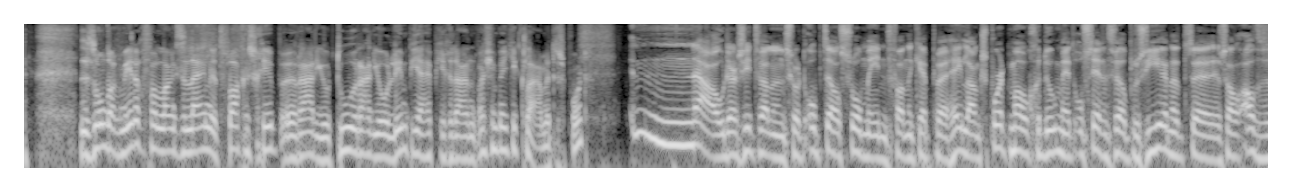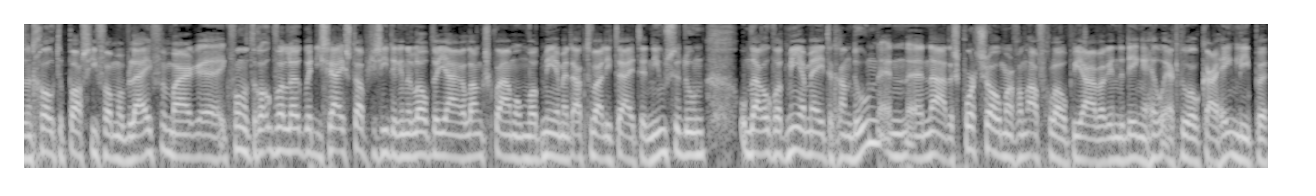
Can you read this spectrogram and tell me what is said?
de zondagmiddag van Langs de Lijn, het vlaggenschip, eh, Radio Tour, Radio Olympia heb je gedaan. Was je een beetje klaar met de sport? Nou, daar zit wel een soort optelsom in van ik heb eh, heel lang sport mogen doen met ontzettend veel plezier. En dat uh, zal altijd een grote passie van me blijven. Maar uh, ik vond het er ook wel leuk bij die zijstapjes die er in de loop der jaren langskwamen... om wat meer met actualiteit en nieuws te doen. Om daar ook wat meer mee te gaan doen. En na de sportzomer van afgelopen jaar, waarin de dingen heel erg door elkaar heen liepen...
